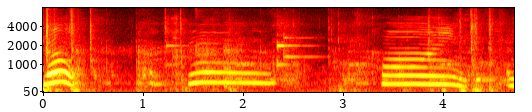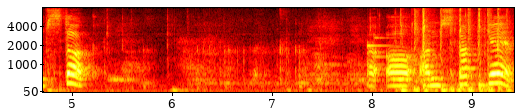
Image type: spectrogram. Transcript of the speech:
No. No. Coin. I'm stuck. Uh, uh, I'm stuck again.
